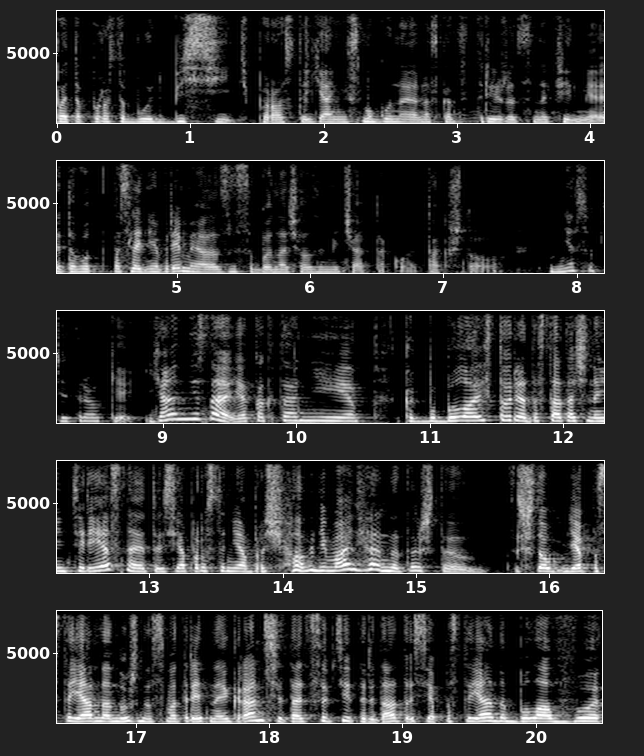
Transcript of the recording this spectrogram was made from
это просто будет бесить. Просто я не смогу, наверное, сконцентрироваться на фильме. Это вот в последнее время я за собой начала замечать такое. Так что мне субтитры окей. Я не знаю, я как-то не... Как бы была история достаточно интересная, то есть я просто не обращала внимания на то, что, что мне постоянно нужно смотреть на экран, читать субтитры, да, то есть я постоянно была в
